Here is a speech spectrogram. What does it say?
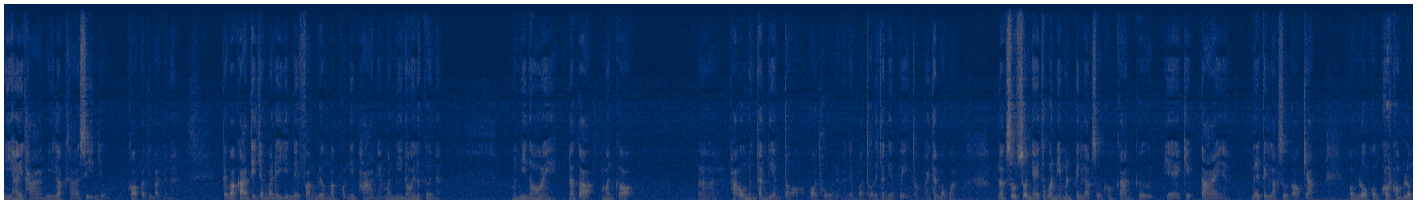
มีให้ทานมีรักษาศีลอยู่ข้อปฏิบัตินะนะแต่ว่าการที่จะมาได้ยินได้ฟังเรื่องมรรคผลนิพพานเนี่ย มันมีน้อยเหลือเกินนะ มันมีน้อย แล้วก็มันก็เอ่อ ระองค์หนึ่งท่านเรียนต่อปอโทนะเรียนปอโทแล้วจะเรียนไปอีกต่อไป ท่านบอกว่า หลักสูตรส่วนใหญ่ทุกวันนี้มันเป็นหลักสูตรของการเกิดแก่เก็บตายนะไม่ได้เป็นหลักสูตรออกจากความโลภความโกรธความหลง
